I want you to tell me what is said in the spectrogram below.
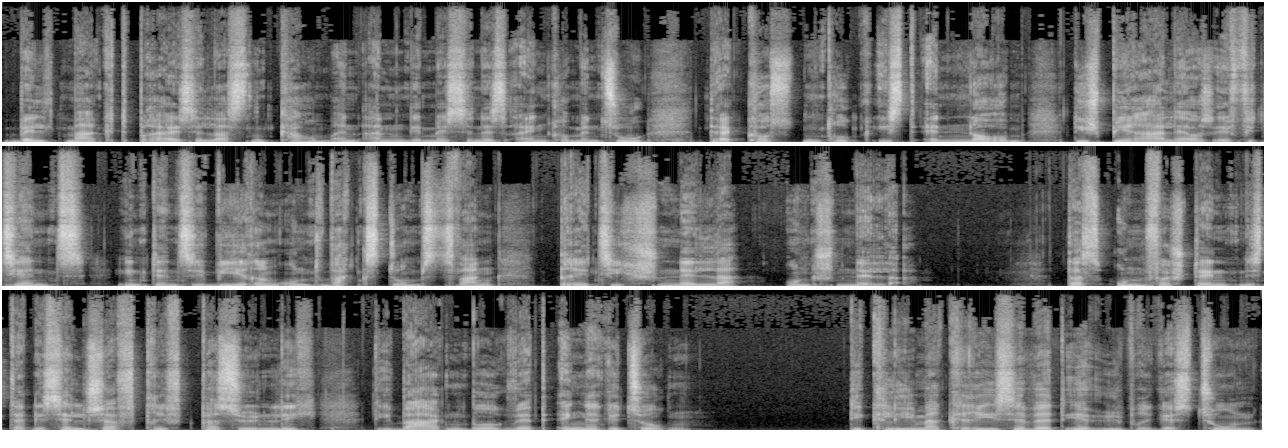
Weltmarktpreise lassen kaum ein angemessenes Einkommen zu, der Kostendruck ist enorm, die Spirale aus Effizienz, Intensivierung und Wachstumszwang dreht sich schneller und schneller. Das Unverständnis der Gesellschaft trifft persönlich, die Wagenburg wird enger gezogen. Die Klimakrise wird ihr Übriges tun,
